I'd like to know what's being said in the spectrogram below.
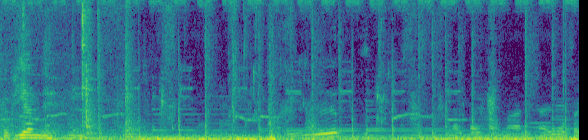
เออเพี้ยนนี่ปึ๊บไปผ่านมานี่ใช่โอ้ใส่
